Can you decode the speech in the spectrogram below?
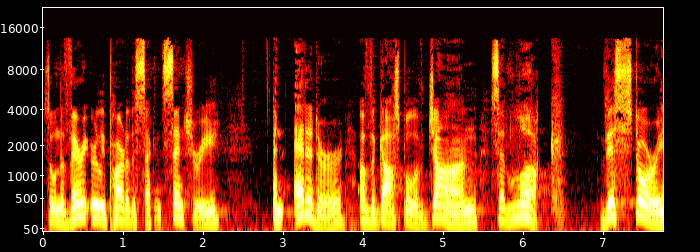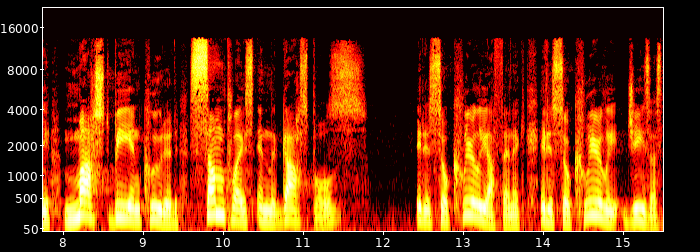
So, in the very early part of the second century, an editor of the Gospel of John said, Look, this story must be included someplace in the Gospels. It is so clearly authentic. It is so clearly Jesus.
